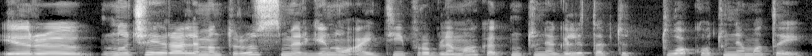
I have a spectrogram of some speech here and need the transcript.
Ir, nu, čia yra elementarus merginų IT problema, kad, nu, tu negali tapti tuo, ko tu nematai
